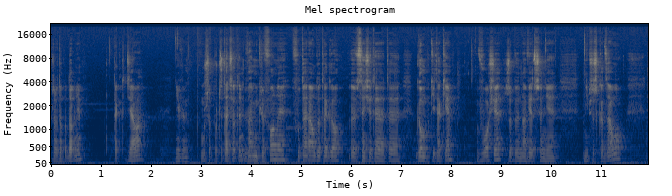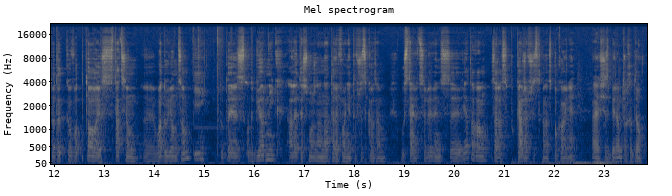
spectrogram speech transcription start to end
prawdopodobnie. Tak to działa. Nie wiem, muszę poczytać o tym. Dwa mikrofony, futerał do tego, y, w sensie te, te gąbki takie w łosie, żeby na wietrze nie, nie przeszkadzało. Dodatkowo to jest stacją y, ładującą i tutaj jest odbiornik, ale też można na telefonie to wszystko tam ustawić sobie, więc y, ja to Wam zaraz pokażę wszystko na spokojnie. A ja się zbieram trochę do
